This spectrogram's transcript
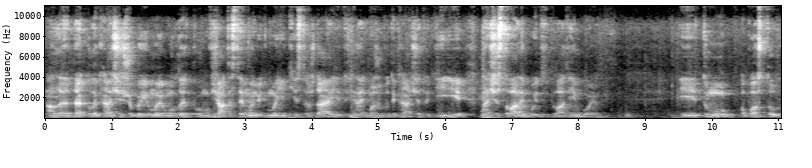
Але деколи краще, щоб і ми могли помовчати з тими людьми, які страждають, і тоді навіть може бути краще. Тоді і наші слова не будуть давати їм болю. І тому апостол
